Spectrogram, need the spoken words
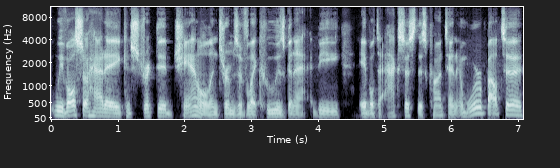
we've also had a constricted channel in terms of like who is going to be able to access this content and we're about to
